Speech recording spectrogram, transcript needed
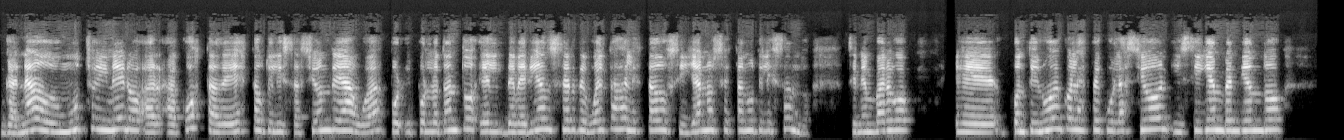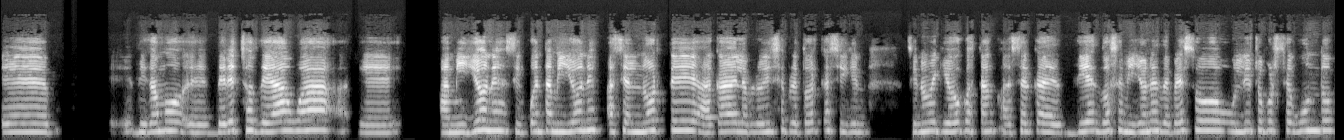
ganado mucho dinero a, costa de esta utilización de agua, por, lo tanto, deberían ser devueltas al Estado si ya no se están utilizando. Sin embargo, eh, continúan con la especulación y siguen vendiendo, digamos, eh, derechos de agua a millones, a 50 millones hacia el norte, acá en la provincia de Pretorca, si no me equivoco, están cerca de 10, 12 millones de pesos un litro por segundo.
